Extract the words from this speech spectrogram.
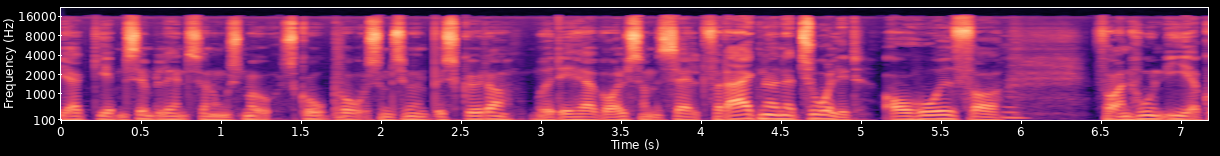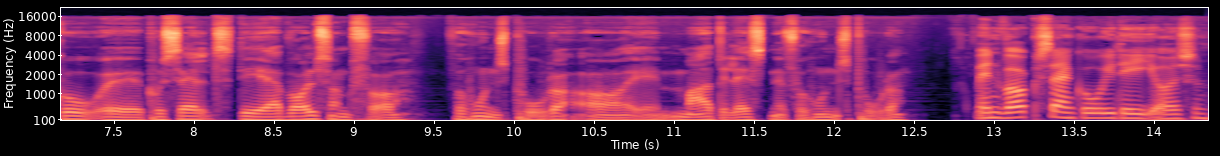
jeg giver dem simpelthen sådan nogle små sko på, som simpelthen beskytter mod det her voldsomme salt. For der er ikke noget naturligt overhovedet for, mm for en hund i at gå øh, på salt. Det er voldsomt for, for hundens poter, og øh, meget belastende for hundens poter. Men voks er en god idé også.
